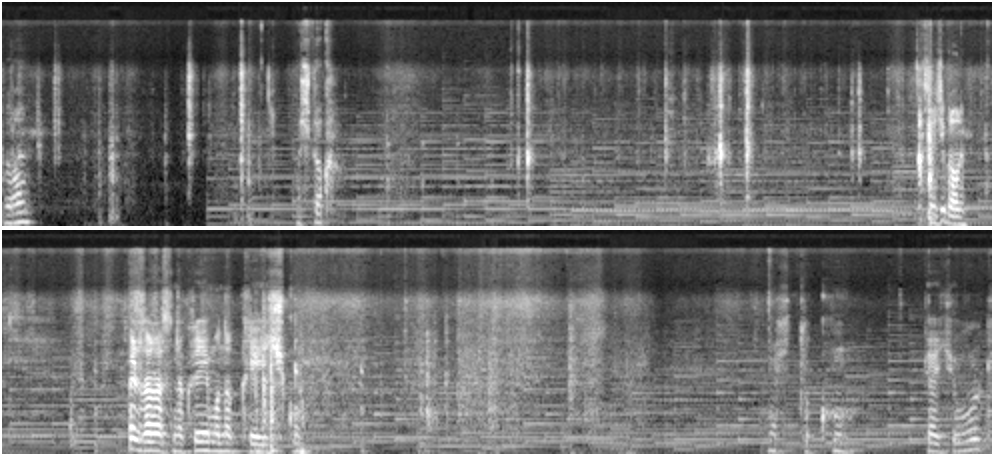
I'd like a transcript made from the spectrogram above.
Збираємо. Ось так. Все, зібрали. Тепер зараз наклеїмо наклеєчку. Ось таку 5 вольт.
